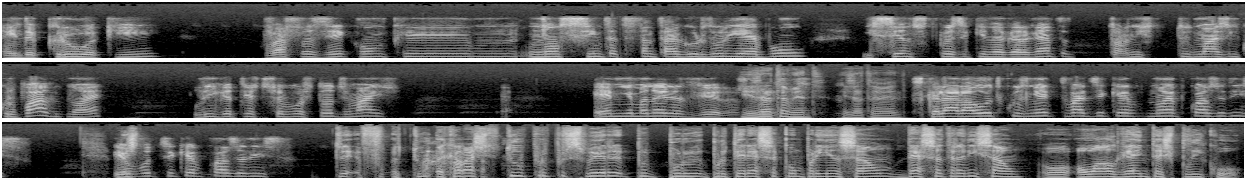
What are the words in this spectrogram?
ainda cru aqui, vai fazer com que hum, não se sinta tanta gordura e é bom e sentes depois aqui na garganta, torna isto tudo mais encorpado, não é? liga-te estes sabores todos mais. É a minha maneira de ver. Exatamente, coisas. exatamente. Se calhar há outro cozinheiro que te vai dizer que é, não é por causa disso. Mas- Eu vou dizer que é por causa disso. Tu, f- tu acabaste tu por perceber, por, por, por ter essa compreensão dessa tradição, ou, ou alguém te explicou?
